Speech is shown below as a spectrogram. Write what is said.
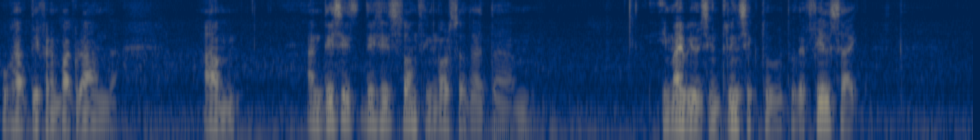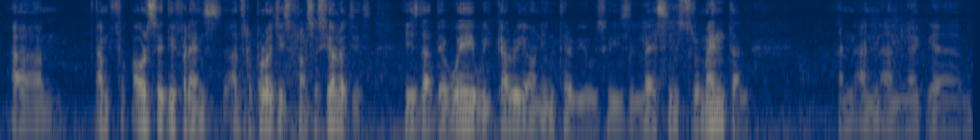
who have different background. Um, and this is this is something also that um, in my view is intrinsic to, to the field site. Um, and also difference anthropologists from sociologists is that the way we carry on interviews is less instrumental and, and, and like um,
